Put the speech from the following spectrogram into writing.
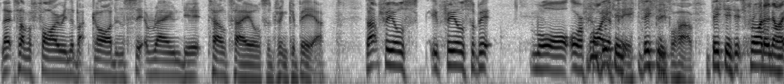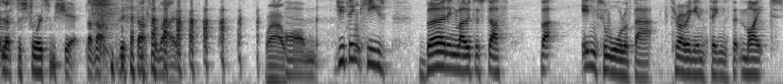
Let's have a fire in the back garden, sit around it, tell tales, and drink a beer. That feels it feels a bit more or a Well, fire this is pit this people is have. this is it's Friday night. Let's destroy some shit. Like that's this that's what that is. Wow. Um, do you think he's burning loads of stuff, but into all of that, throwing in things that might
